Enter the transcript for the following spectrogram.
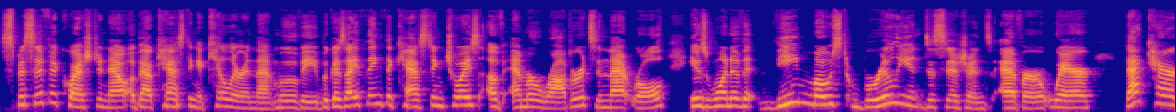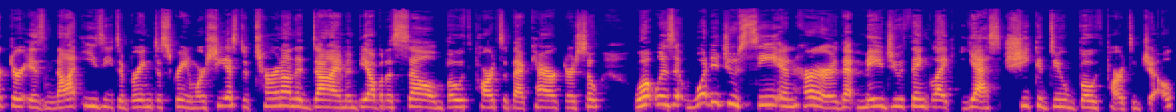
specific question now about casting a killer in that movie because I think the casting choice of Emma Roberts in that role is one of the most brilliant decisions ever where that character is not easy to bring to screen where she has to turn on a dime and be able to sell both parts of that character. So what was it what did you see in her that made you think like yes, she could do both parts of Jill?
